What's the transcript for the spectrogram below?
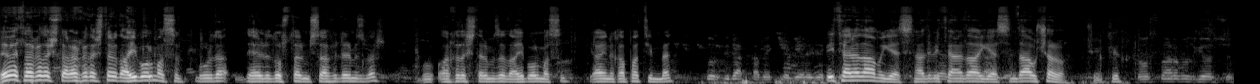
Evet arkadaşlar, arkadaşlara da ayıp olmasın. Burada değerli dostlar, misafirlerimiz var. Bu arkadaşlarımıza da ayıp olmasın. Yayını kapatayım ben. Dur bir dakika bekle gelecek. Bir tane daha mı gelsin? Hadi bir tane daha gelsin. Daha uçar o çünkü. Dostlarımız görsün.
